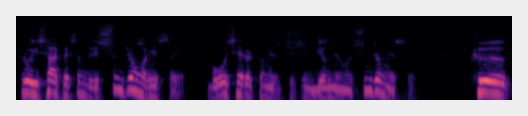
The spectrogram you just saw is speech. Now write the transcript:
그리고 이스라엘 백성들이 순종을 했어요. 모세를 통해서 주신 명령을 순종했어요. 그,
